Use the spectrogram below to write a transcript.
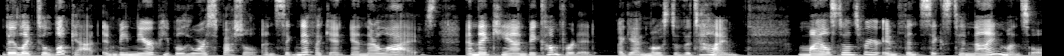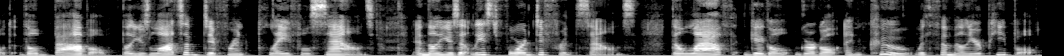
They like to look at and be near people who are special and significant in their lives, and they can be comforted, again, most of the time. Milestones for your infant six to nine months old. They'll babble. They'll use lots of different playful sounds, and they'll use at least four different sounds. They'll laugh, giggle, gurgle, and coo with familiar people.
